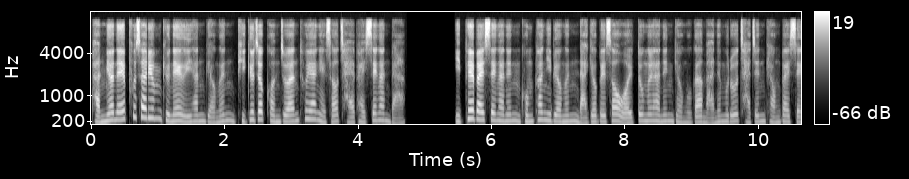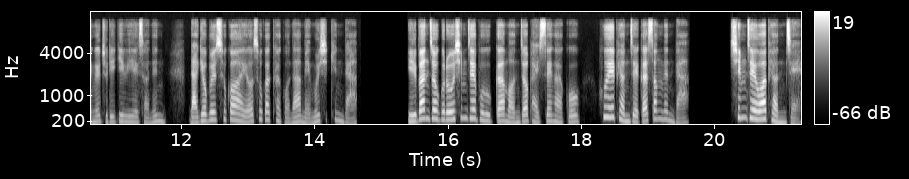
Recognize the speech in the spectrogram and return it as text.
반면에 푸사륨균에 의한 병은 비교적 건조한 토양에서 잘 발생한다. 잎에 발생하는 곰팡이병은 낙엽에서 월동을 하는 경우가 많으므로 잦은 병 발생을 줄이기 위해서는 낙엽을 수거하여 소각하거나 매몰시킨다. 일반적으로 심재부후가 먼저 발생하고 후에 변제가 썩는다. 심재와 변제.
